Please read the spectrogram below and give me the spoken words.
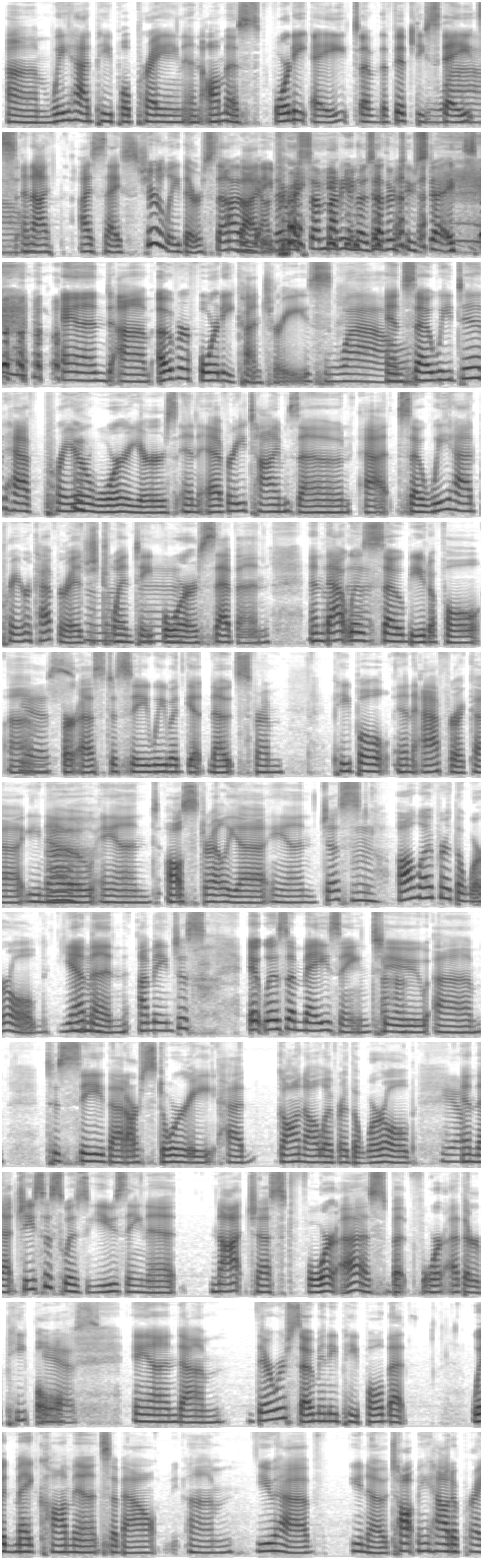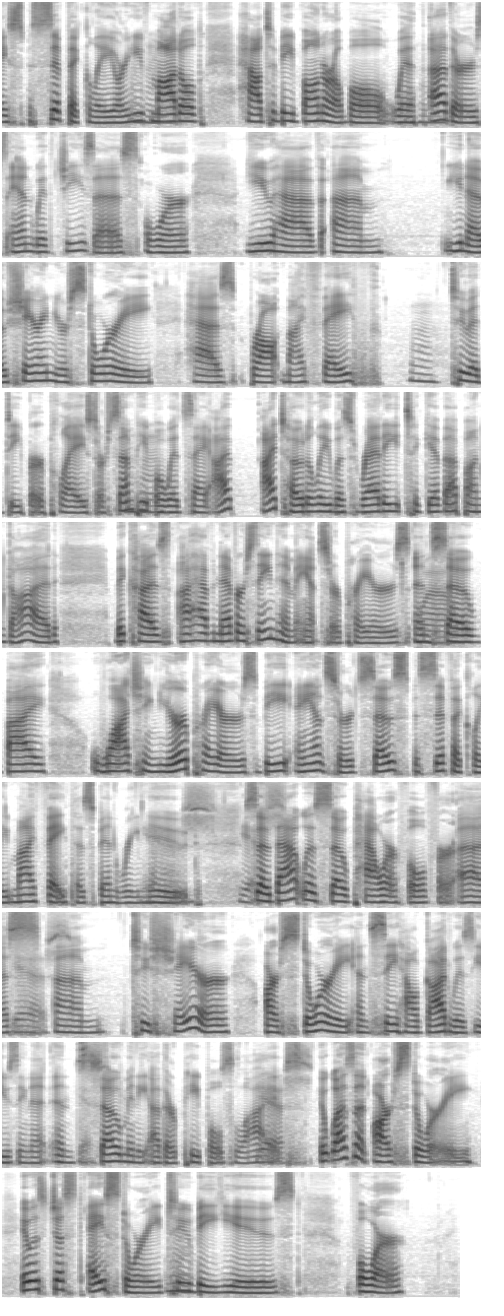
Um, we had people praying in almost 48 of the 50 states, and I I say surely there's Oh, somebody. yeah. There was somebody in those other two states. and um, over 40 countries. wow. And so we did have prayer warriors in every time zone at so we had prayer coverage 24 7 and love that was so beautiful um, Yes. for us to see we would get notes from people in Africa you know and Australia and just Mm. all over the world Yemen I mean just it was amazing Uh-huh. to um, to see that our story had gone all over the world yeah. and that Jesus was using it not just for us, but for other people. yes. And um, there were so many people that would make comments about, um, you have, you know, taught me how to pray specifically, or you've Mhm. modeled how to be vulnerable with Mhm. others and with Jesus, or you have, um, you know, sharing your story has brought my faith Mm. to a deeper place or some Mhm. people would say i i totally was ready to give up on god because i have never seen him answer prayers and Wow. so by watching your prayers be answered so specifically my faith has been renewed Yes. so that was so powerful for us Yes. um, to share our story and see how God was using it in Yes. so many other people's lives. Yes. It wasn't our story, it was just a story to Mm. be used for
